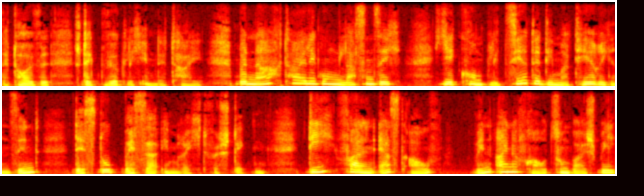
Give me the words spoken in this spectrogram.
Der Teufel steckt wirklich im Detail. Benachteiligungen lassen sich, je komplizierter die Materien sind, desto besser im Recht verstecken. Die fallen erst auf, wenn eine Frau zum Beispiel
